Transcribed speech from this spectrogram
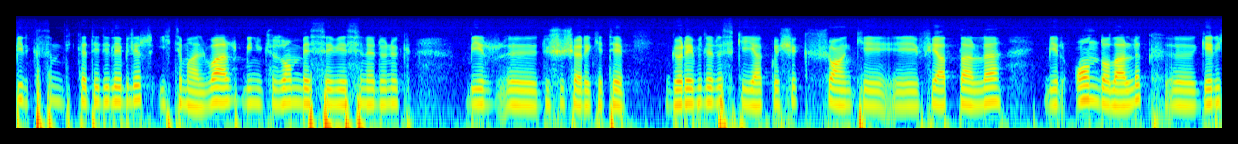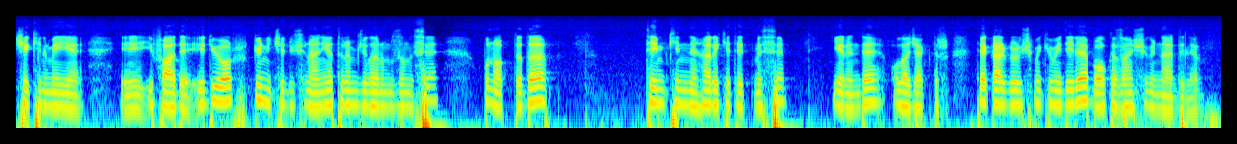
bir kısım dikkat edilebilir. ihtimal var. 1315 seviyesine dönük bir e, düşüş hareketi görebiliriz ki yaklaşık şu anki e, fiyatlarla bir 10 dolarlık e, geri çekilmeyi e, ifade ediyor. Gün içi düşünen yatırımcılarımızın ise bu noktada temkinli hareket etmesi yerinde olacaktır. Tekrar görüşmek ümidiyle bol kazançlı günler dilerim.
